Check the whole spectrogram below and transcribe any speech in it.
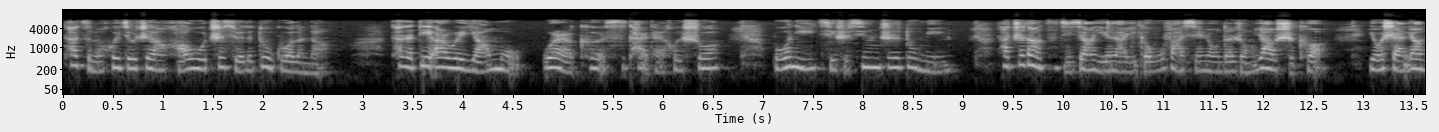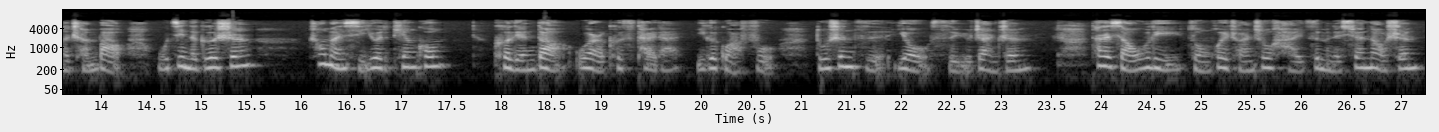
他怎么会就这样毫无知觉地度过了呢？他的第二位养母威尔克斯太太会说：“伯尼其实心知肚明，他知道自己将迎来一个无法形容的荣耀时刻。”有闪亮的城堡，无尽的歌声，充满喜悦的天空。可怜的威尔克斯太太，一个寡妇，独生子又死于战争。她的小屋里总会传出孩子们的喧闹声，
